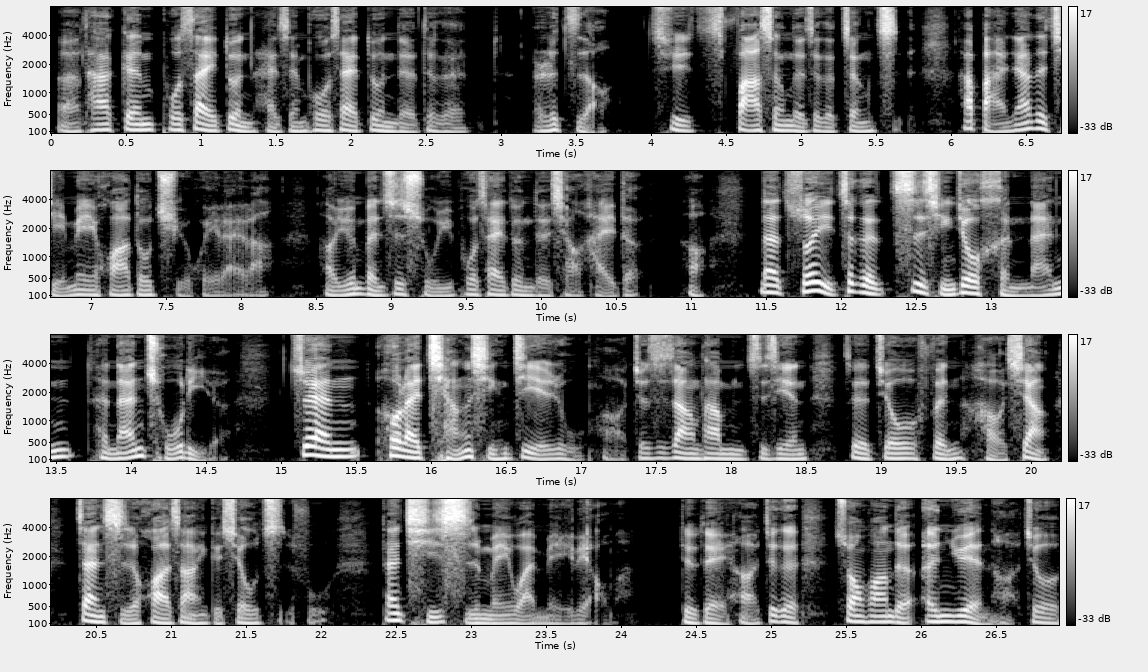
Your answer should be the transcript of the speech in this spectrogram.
呃，他跟波塞顿海神波塞顿的这个儿子哦，去发生的这个争执，他把人家的姐妹花都娶回来了，啊，原本是属于波塞顿的小孩的。啊，那所以这个事情就很难很难处理了。虽然后来强行介入，啊，就是让他们之间这个纠纷好像暂时画上一个休止符，但其实没完没了嘛，对不对？哈，这个双方的恩怨哈，就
